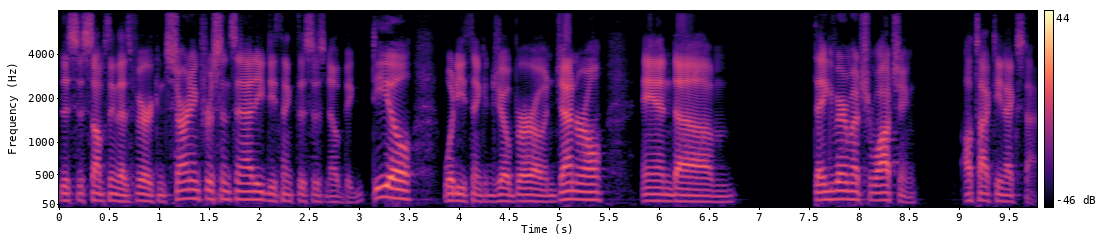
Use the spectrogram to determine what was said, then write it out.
this is something that's very concerning for Cincinnati? Do you think this is no big deal? What do you think of Joe Burrow in general? And um, thank you very much for watching. I'll talk to you next time.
